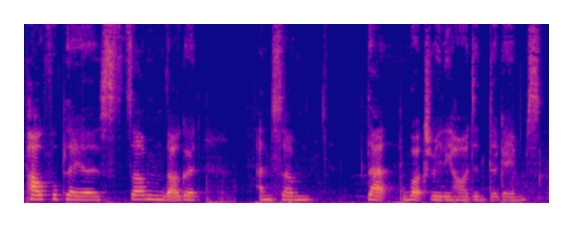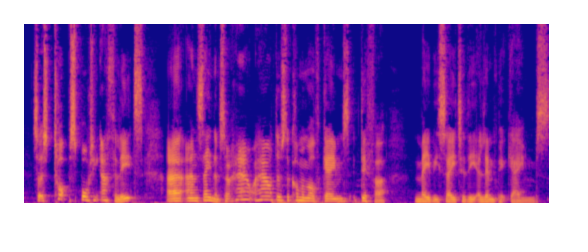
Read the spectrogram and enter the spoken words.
powerful players, some that are good, and some that works really hard in the games. So it's top sporting athletes uh, and Zainab. So how how does the Commonwealth Games differ, maybe say to the Olympic Games?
